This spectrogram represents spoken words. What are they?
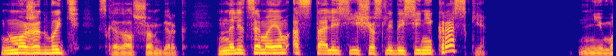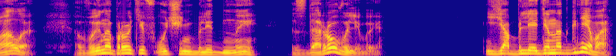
Может быть, сказал Шомберг, на лице моем остались еще следы синей краски? Немало. Вы напротив очень бледны. Здоровы ли вы? Я бледен от гнева,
